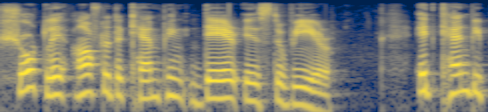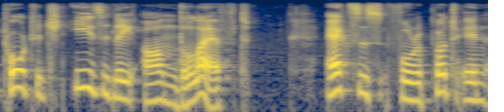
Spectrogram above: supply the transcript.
Shortly after the camping there is the weir. It can be portaged easily on the left. Access for a put-in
